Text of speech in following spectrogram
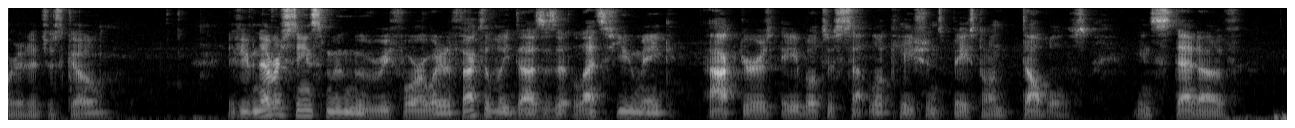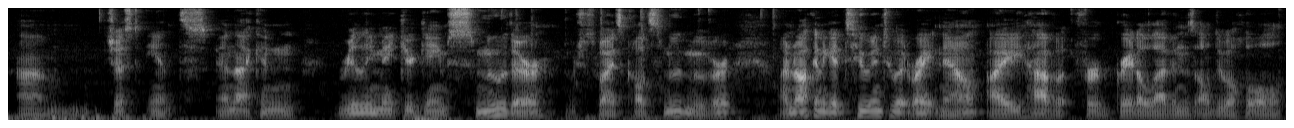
where did it just go? If you've never seen Smooth Mover before, what it effectively does is it lets you make actors able to set locations based on doubles instead of um, just ints. And that can really make your game smoother, which is why it's called Smooth Mover. I'm not going to get too into it right now. I have, for grade 11s, I'll do a whole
